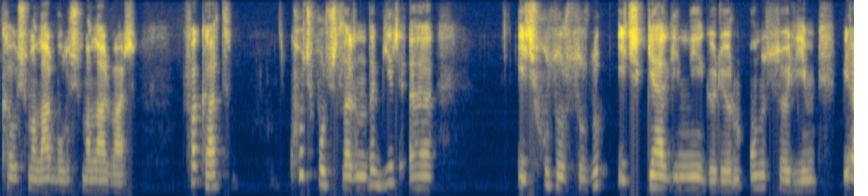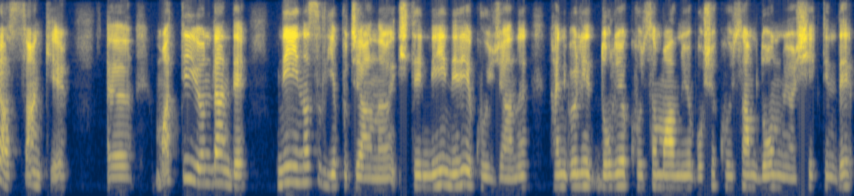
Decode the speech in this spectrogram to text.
kavuşmalar, buluşmalar var. Fakat Koç burçlarında bir, eee, iç huzursuzluk, iç gerginliği görüyorum, onu söyleyeyim. Biraz sanki, eee, maddi yönden de neyi nasıl yapacağını, işte, neyi nereye koyacağını, hani, böyle doluya koysam almıyor, boşa koysam dolmuyor şeklinde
